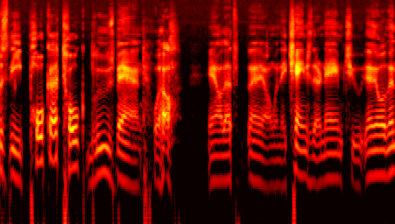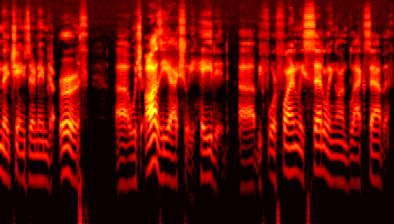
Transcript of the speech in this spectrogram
Was the Polka Tulk Blues Band. Well, you know that's you know when they changed their name to know then they changed their name to Earth, uh, which Ozzy actually hated uh, before finally settling on Black Sabbath.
